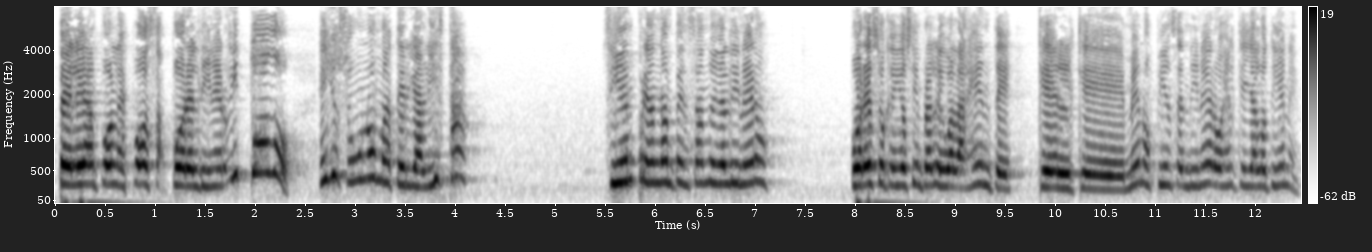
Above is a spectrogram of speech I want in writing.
Pelean por la esposa por el dinero. Y todo. Ellos son unos materialistas. Siempre andan pensando en el dinero. Por eso que yo siempre le digo a la gente que el que menos piensa en dinero es el que ya lo tiene,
